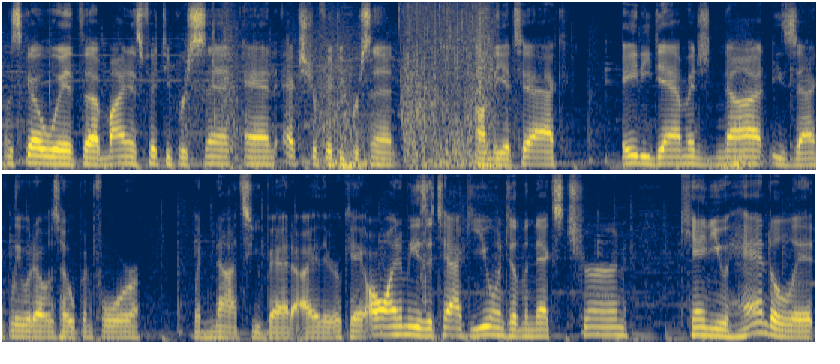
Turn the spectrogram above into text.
Let's go with uh, minus 50% and extra 50% on the attack. 80 damage, not exactly what I was hoping for, but not too bad either. Okay, all enemies attack you until the next turn. Can you handle it?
